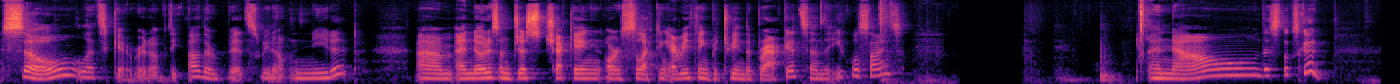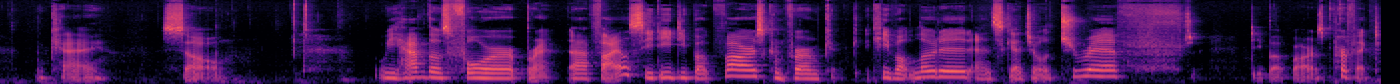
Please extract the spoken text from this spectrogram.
so let's get rid of the other bits. We don't need it. Um, and notice I'm just checking or selecting everything between the brackets and the equal signs. And now this looks good. Okay, so we have those four uh, files, cd debug vars, confirm key vault loaded, and schedule drift, debug vars, perfect.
